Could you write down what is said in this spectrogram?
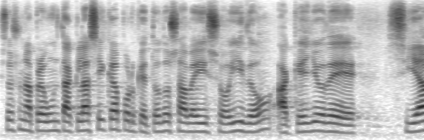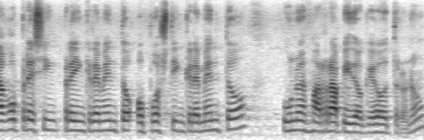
Esto es una pregunta clásica porque todos habéis oído aquello de si hago preincremento o postincremento, uno es más rápido que otro, ¿no?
